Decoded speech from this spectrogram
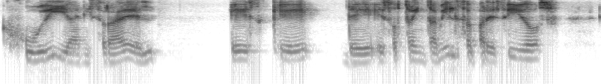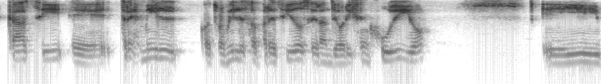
judía en Israel es que de esos 30.000 desaparecidos, casi eh, 3.000, 4.000 desaparecidos eran de origen judío. Y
